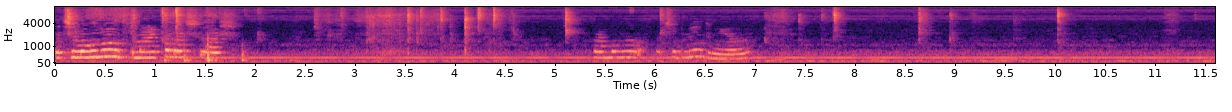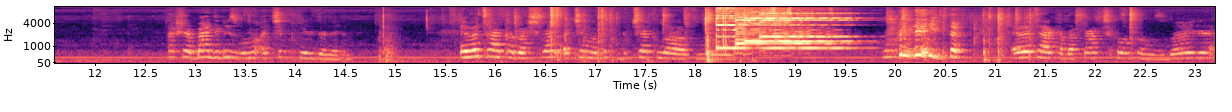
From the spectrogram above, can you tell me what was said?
Açılımını unuttum arkadaşlar. Ben bunu açabiliyordum ya. Arkadaşlar bence biz bunu açıp geri dönelim. Evet arkadaşlar açamadık. Bıçak lazım. Bu? Evet arkadaşlar çikolatamız böyle.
